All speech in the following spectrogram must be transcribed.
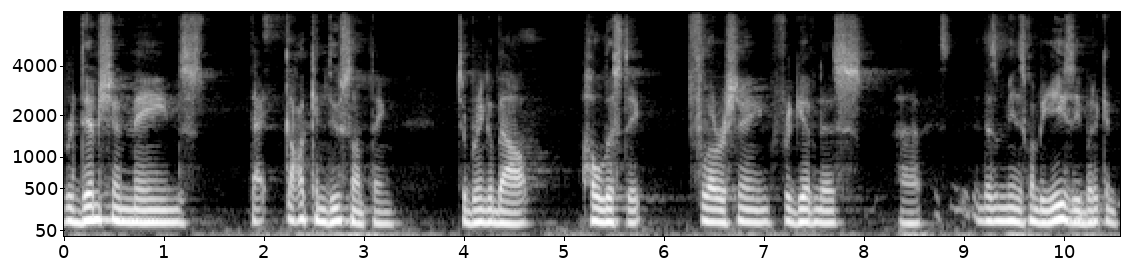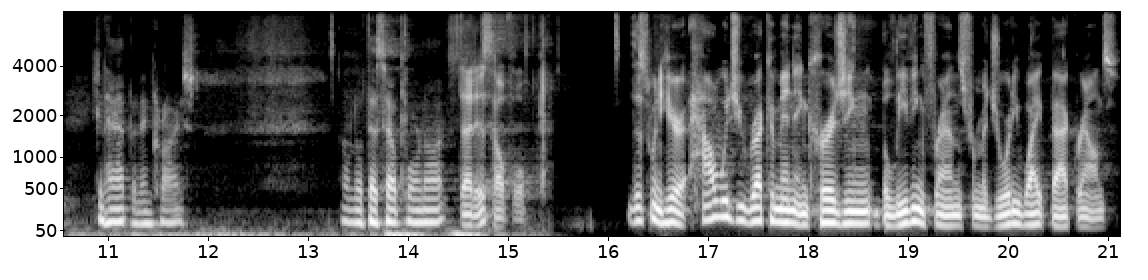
redemption means that God can do something to bring about holistic, flourishing, forgiveness. Uh, it doesn't mean it's going to be easy, but it can it can happen in Christ. I don't know if that's helpful or not. That is helpful. This one here How would you recommend encouraging believing friends from majority white backgrounds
